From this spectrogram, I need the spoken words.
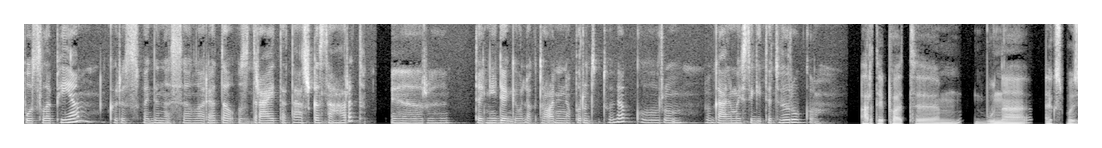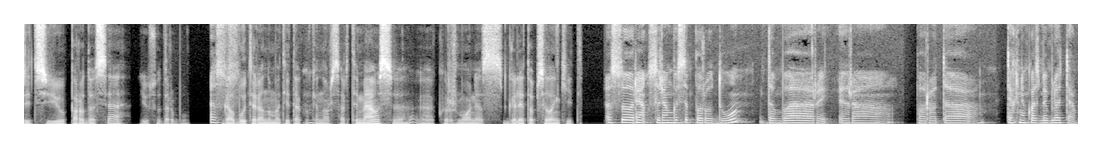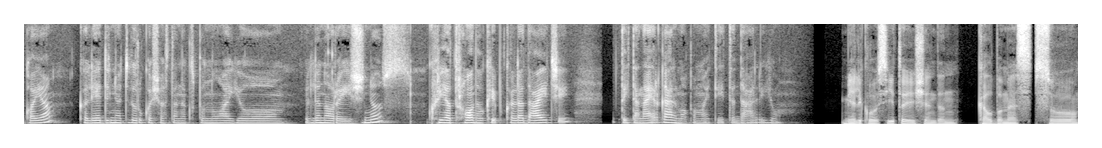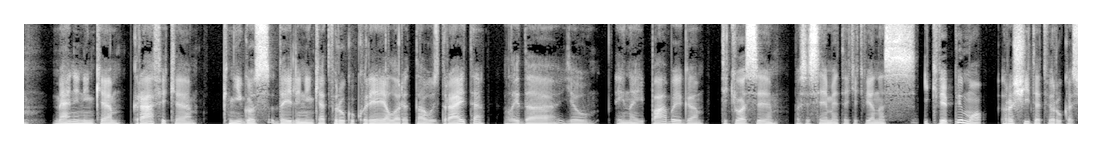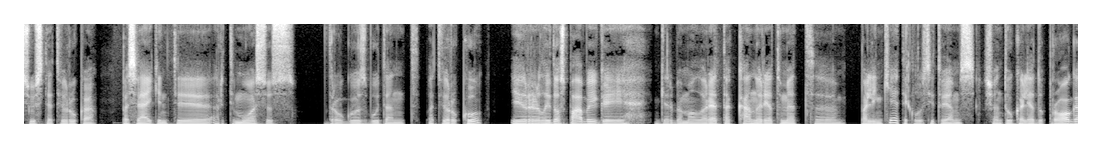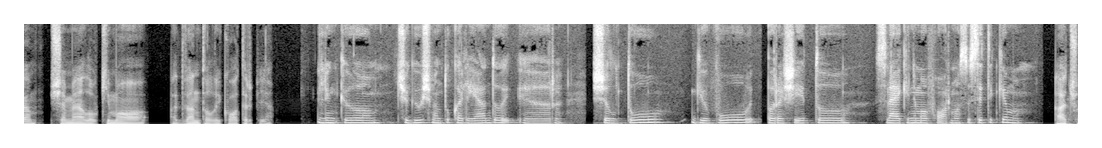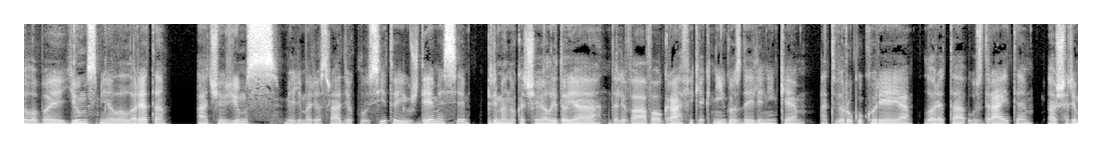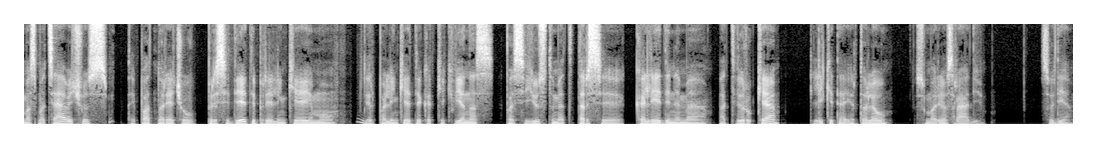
puslapyje, kuris vadinasi loretauzdraitė.art. Ir ten įdėgiau elektroninę parduotuvę, kur galima įsigyti atvirukų. Ar taip pat būna ekspozicijų parodose jūsų darbų? Esu... Galbūt yra numatyta kokia nors artimiausia, e, kur žmonės galėtų apsilankyti. Esu surengusi parodų. Dabar yra paroda technikos bibliotekoje. Kalėdinio atviruko aš juos ten eksponuoju lino raižinius, kurie atrodo kaip kalėdaičiai. Tai tenai ir galima pamatyti dalį jų. Mėly klausytojai, šiandien kalbamės su menininkė, grafikė, knygos dailininkė atvirukų kurėja Loreta Uzdraitė. Laida jau eina į pabaigą. Tikiuosi pasisėmėte kiekvienas įkvėpimo rašyti atviruką, siūsti atviruką, pasveikinti artimuosius, draugus būtent atviruku. Ir laidos pabaigai, gerbiama Loreta, ką norėtumėt e, palinkėti klausytojams šventų kalėdų progą šiame laukimo advento laikotarpyje? Linkiu džiugių šventų kalėdų ir šiltų, gyvų, parašytų sveikinimo formos susitikimų. Ačiū labai Jums, mėla Loreta. Ačiū ir Jums, mėly Marijos radio klausytojai, uždėmesi. Primenu, kad šioje laidoje dalyvavo grafikė, knygos dailininkė, atvirukų kurėja Loreta Uzdraitė, aš Rimas Macevičius. Taip pat norėčiau prisidėti prie linkėjimų ir palinkėti, kad kiekvienas pasijustumėt tarsi kalėdinėme atviruke. Likite ir toliau su Marijos radiju. Sudie.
